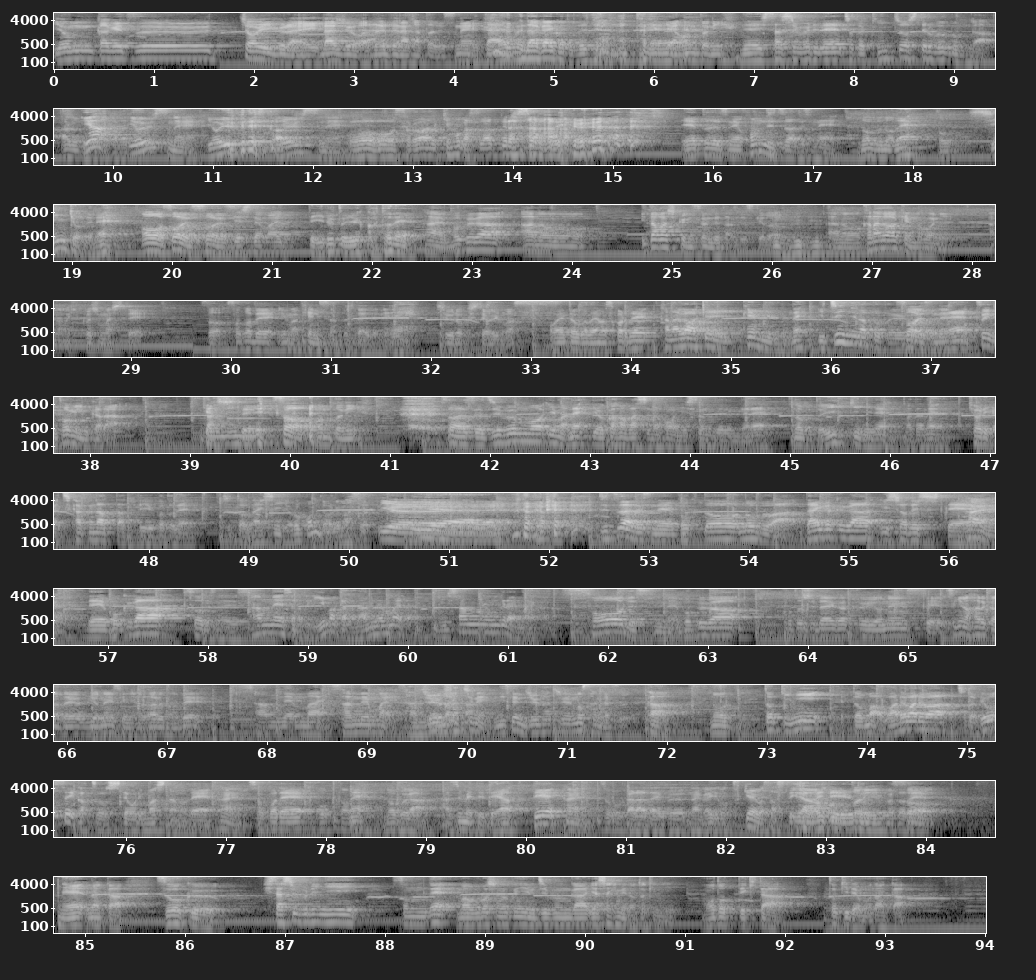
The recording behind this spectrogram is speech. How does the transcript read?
？4ヶ月ちょいぐらいラジオは出てなかったですね。だいぶ長いこと出てなかったね。いや本当に。ね久しぶりでちょっと緊張してる部分があるんいや余裕っすね。余裕ですか？余裕っすね。おうおうそれは肝が座ってらっしゃるという。えっとですね本日はですねノブのね新居でねおおそうですそうです。消してまいっているということで。はい僕があの板橋区に住んでたんですけど、あの神奈川県の方にあの引っ越しましてそうそこで今ケンジさんと2人でねね収録しております。おめでとうございます。これで神奈川県県民のね一員になったというこそうですとでねついに都民から出してそう本当に そうなんですよ。自分も今ね横浜市の方に住んでるんでねノブと一気にねまたね距離が近くなったっていうことでちょっと内心喜んでおります。イエーイ。実はですね僕とノブは大学が一緒でして、はい。で僕がそうですね3年生の時今から何年前だ？23年ぐらい前かな。そうですね。僕が今年大学4年生次の春から大学4年生に上がるので3年前。3年前。3年前か。18年。2018年の3月。か。の時に、えっとまあ、我々はちょっと寮生活をしておりましたので、はい。そこで僕とねノブが初めて出会って、はい。そこからだいぶ長いお付き合いをさせていただいているということでねなんかすごく久しぶりにそのね幻の国に自分がヤシャ姫の時に戻ってきた時でもなんか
